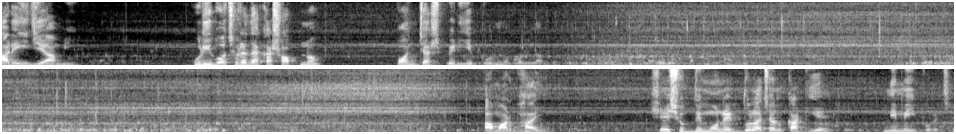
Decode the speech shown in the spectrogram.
আর এই যে আমি, কুড়ি বছরে দেখা স্বপ্ন, পঞ্চাশ পেরিয়ে পূর্ণ করলাম। আমার ভাই, শেষ অবধি মনের দোলাচল কাটিয়ে নেমেই পড়েছে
